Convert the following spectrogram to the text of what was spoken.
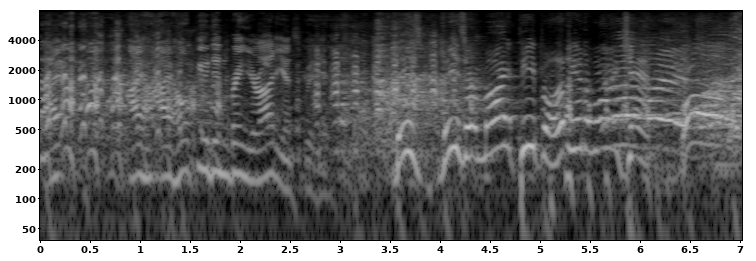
I, I hope you didn't bring your audience with you. these these are my people. Let me hear the Wally chant. Wally!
